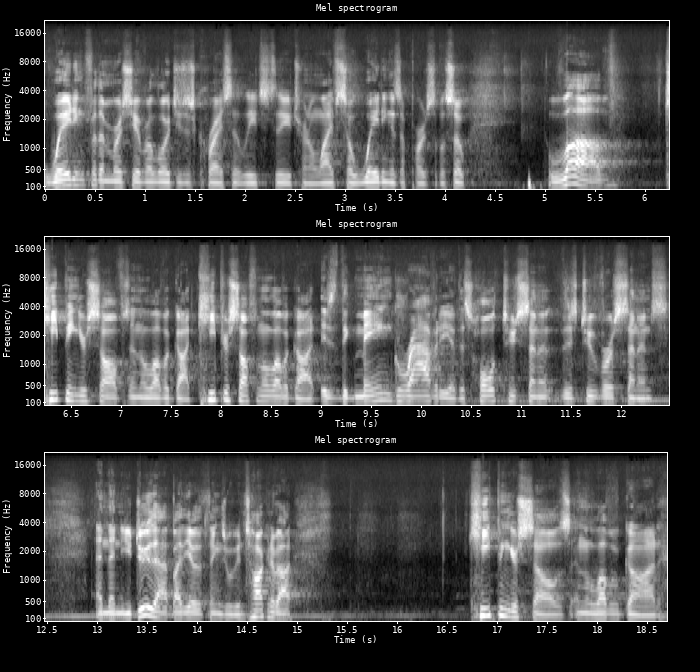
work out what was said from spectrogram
waiting for the mercy of our Lord Jesus Christ that leads to the eternal life. So waiting is a participle. So love, keeping yourselves in the love of God, keep yourself in the love of God is the main gravity of this whole two sentence, this two verse sentence. And then you do that by the other things we've been talking about. Keeping yourselves in the love of God.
